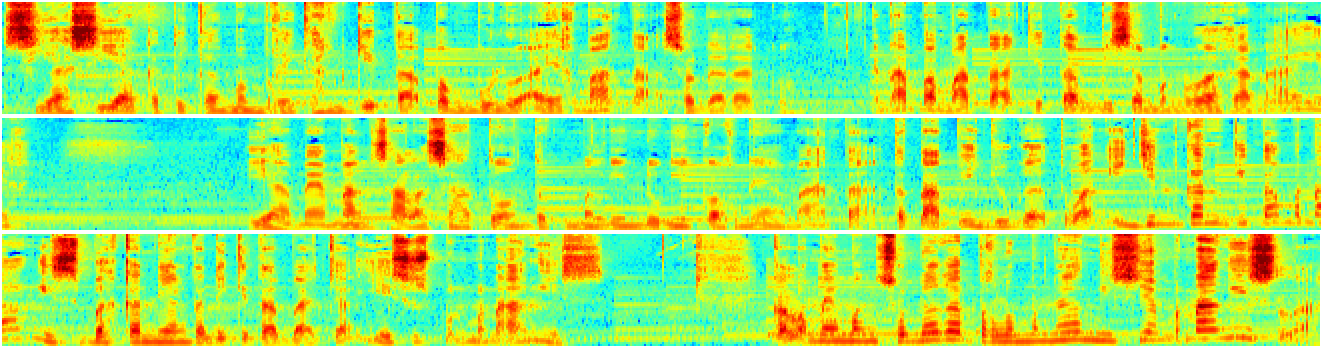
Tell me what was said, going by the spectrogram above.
sia-sia ketika memberikan kita pembuluh air mata, saudaraku Kenapa mata kita bisa mengeluarkan air? Ya memang salah satu untuk melindungi kornea mata. Tetapi juga Tuhan izinkan kita menangis. Bahkan yang tadi kita baca, Yesus pun menangis. Kalau memang saudara perlu menangis, ya menangislah.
